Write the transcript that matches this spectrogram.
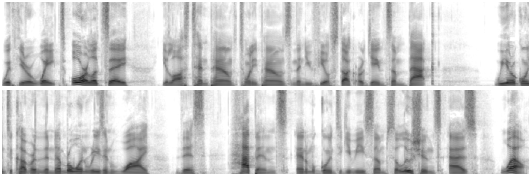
with your weight, or let's say you lost 10 pounds, 20 pounds, and then you feel stuck or gained some back we are going to cover the number one reason why this happens, and I'm going to give you some solutions as well.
